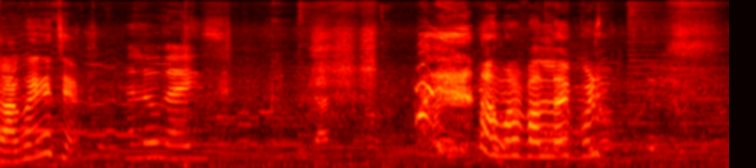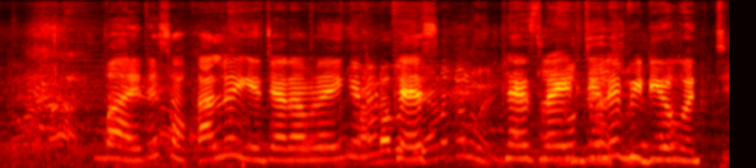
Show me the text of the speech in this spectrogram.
রাগ হয়ে গেছে? হ্যালো গাইস আমার পাল্লায় পড়ে। বাইরে সকাল হয়ে গেছে আর আমরা এখানে ফ্ল্যাশ ফ্ল্যাশ লাইট জ্বেলে ভিডিও করছি।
